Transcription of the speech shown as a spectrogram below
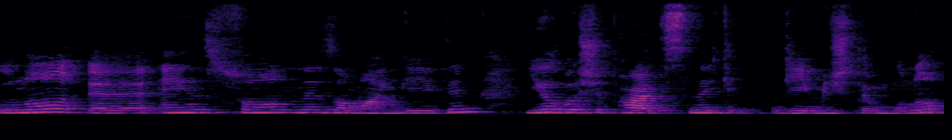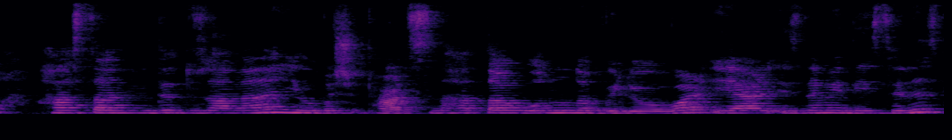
Bunu e, en son ne zaman giydim? Yılbaşı partisine gi- giymiştim bunu. Hastanede düzenlenen yılbaşı partisinde. Hatta bunun da vlogu var. Eğer izlemediyseniz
